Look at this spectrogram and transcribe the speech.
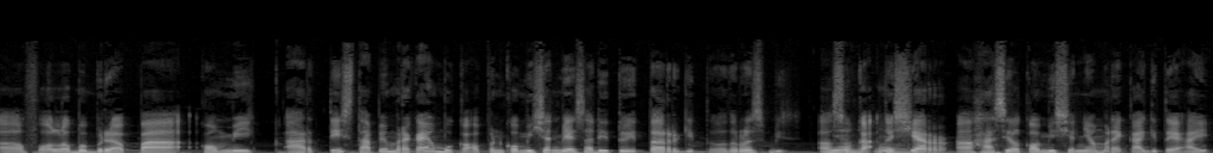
eh, follow beberapa komik artis, tapi mereka yang buka open commission biasa di Twitter gitu. Terus eh, Iya, suka nge-share eh, hasil commissionnya mereka gitu ya, Ai.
